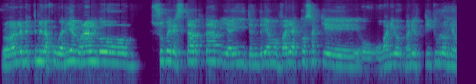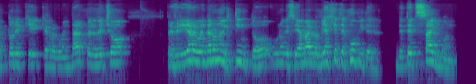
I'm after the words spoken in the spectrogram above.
probablemente me la jugaría con algo súper startup y ahí tendríamos varias cosas que, o, o, varios, varios títulos y autores que, que recomendar, pero de hecho preferiría recomendar uno distinto, uno que se llama Los viajes de Júpiter, de Ted Simon,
